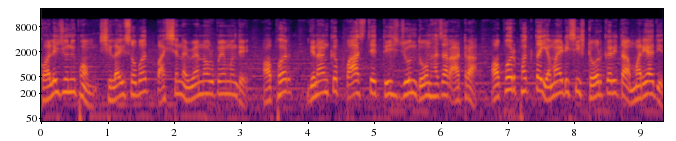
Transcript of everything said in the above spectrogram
कॉलेज युनिफॉर्म शिलाईसोबत पाचशे नव्याण्णव रुपयेमध्ये. ऑफर दिनांक पाच ते तीस जून दोन हजार अठरा. ऑफर फक्त एम आय डी सी स्टोअरकरिता मर्यादित.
